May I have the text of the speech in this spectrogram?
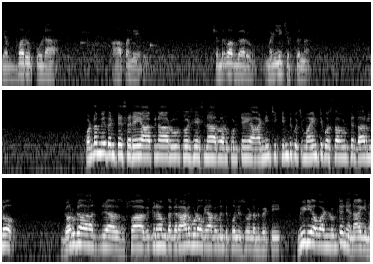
ఎవ్వరూ కూడా ఆపలేరు. చంద్రబాబు గారు మళ్ళీ చెప్తున్నా కొండ మీదంటే సరే ఆపినారు తోసేసినారు అనుకుంటే ఆడి నుంచి కిందికి వచ్చి మా ఇంటికి వస్తూ ఉంటే దారిలో గరుడ స్వా విగ్రహం దగ్గర ఆడ కూడా ఒక యాభై మంది పోలీసు వాళ్ళని పెట్టి మీడియా వాళ్ళు ఉంటే నేను ఆగిన.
